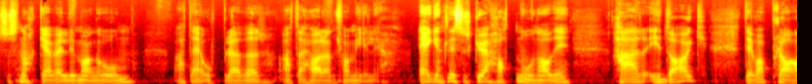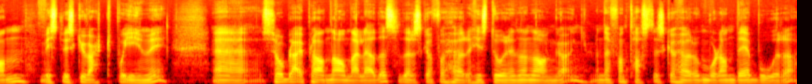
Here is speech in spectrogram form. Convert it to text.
så snakker jeg veldig mange om at jeg opplever at jeg har en familie. Egentlig så skulle jeg hatt noen av de her i dag. Det var planen hvis vi skulle vært på IMI. Eh, så ble planene annerledes, så dere skal få høre historien en annen gang. Men det er fantastisk å høre om hvordan det bordet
